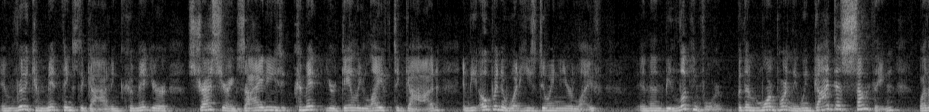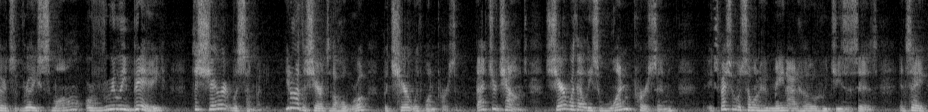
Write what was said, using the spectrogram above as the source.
and really commit things to God and commit your stress, your anxiety, commit your daily life to God and be open to what He's doing in your life and then be looking for it. But then, more importantly, when God does something, whether it's really small or really big, to share it with somebody. You don't have to share it to the whole world, but share it with one person. That's your challenge. Share it with at least one person especially with someone who may not know who Jesus is, and say,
